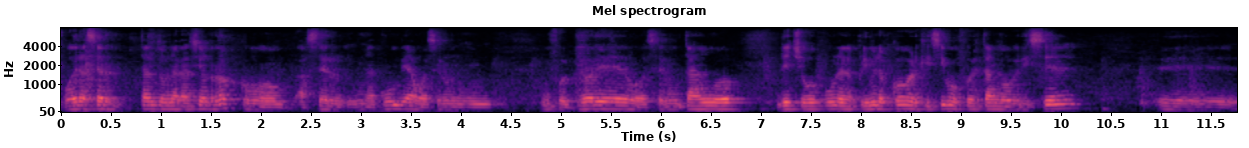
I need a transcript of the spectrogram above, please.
poder hacer tanto una canción rock como hacer una cumbia o hacer un, un, folclore o hacer un tango. De hecho, uno de los primeros covers que hicimos fue el tango Grisel. Eh,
